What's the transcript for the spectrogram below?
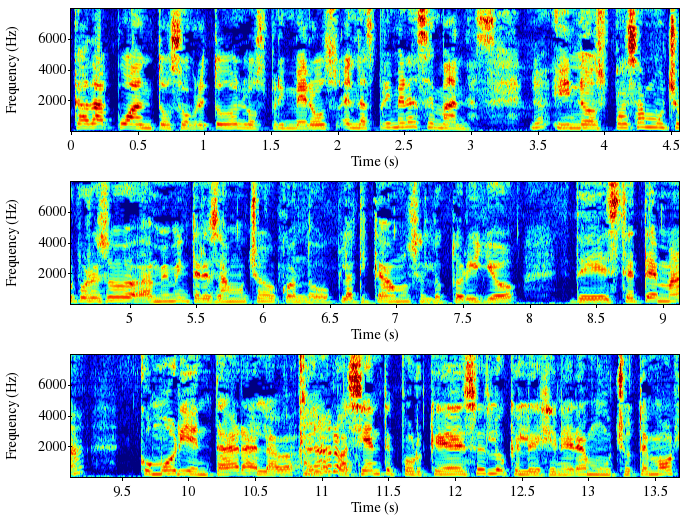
cada cuánto, sobre todo en los primeros en las primeras semanas. y nos pasa mucho, por eso a mí me interesa mucho cuando platicábamos el doctor y yo de este tema, cómo orientar a la, paciente, porque eso es lo que le genera mucho temor.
